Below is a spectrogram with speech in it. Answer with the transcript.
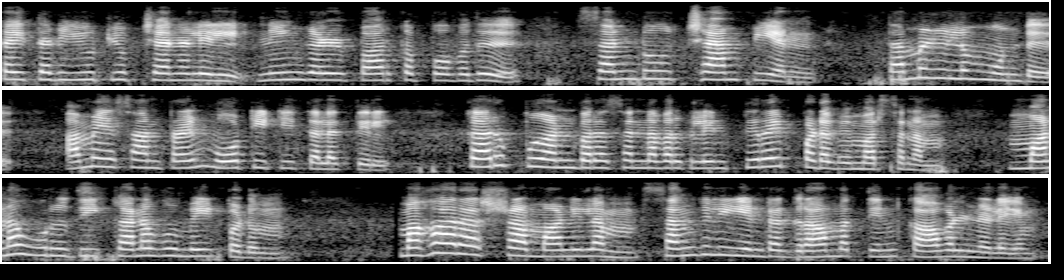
கைத்தடி யூடியூப் சேனலில் நீங்கள் பார்க்க போவது சண்டு சாம்பியன். தமிழிலும் உண்டு. அமேசான் பிரைம் ஓடிடி தளத்தில் கருப்பு அன்பரசன் அவர்களின் திரைப்பட விமர்சனம் மன உறுதி கனவு மெய்ப்படும். மகாராஷ்டிரா மாநிலம் சங்கிலி என்ற கிராமத்தின் காவல் நிலையம்.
